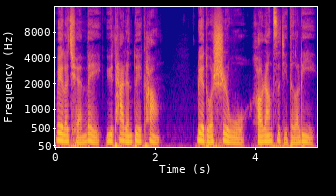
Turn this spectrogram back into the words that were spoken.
为了权位与他人对抗。掠夺事物，好让自己得利；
